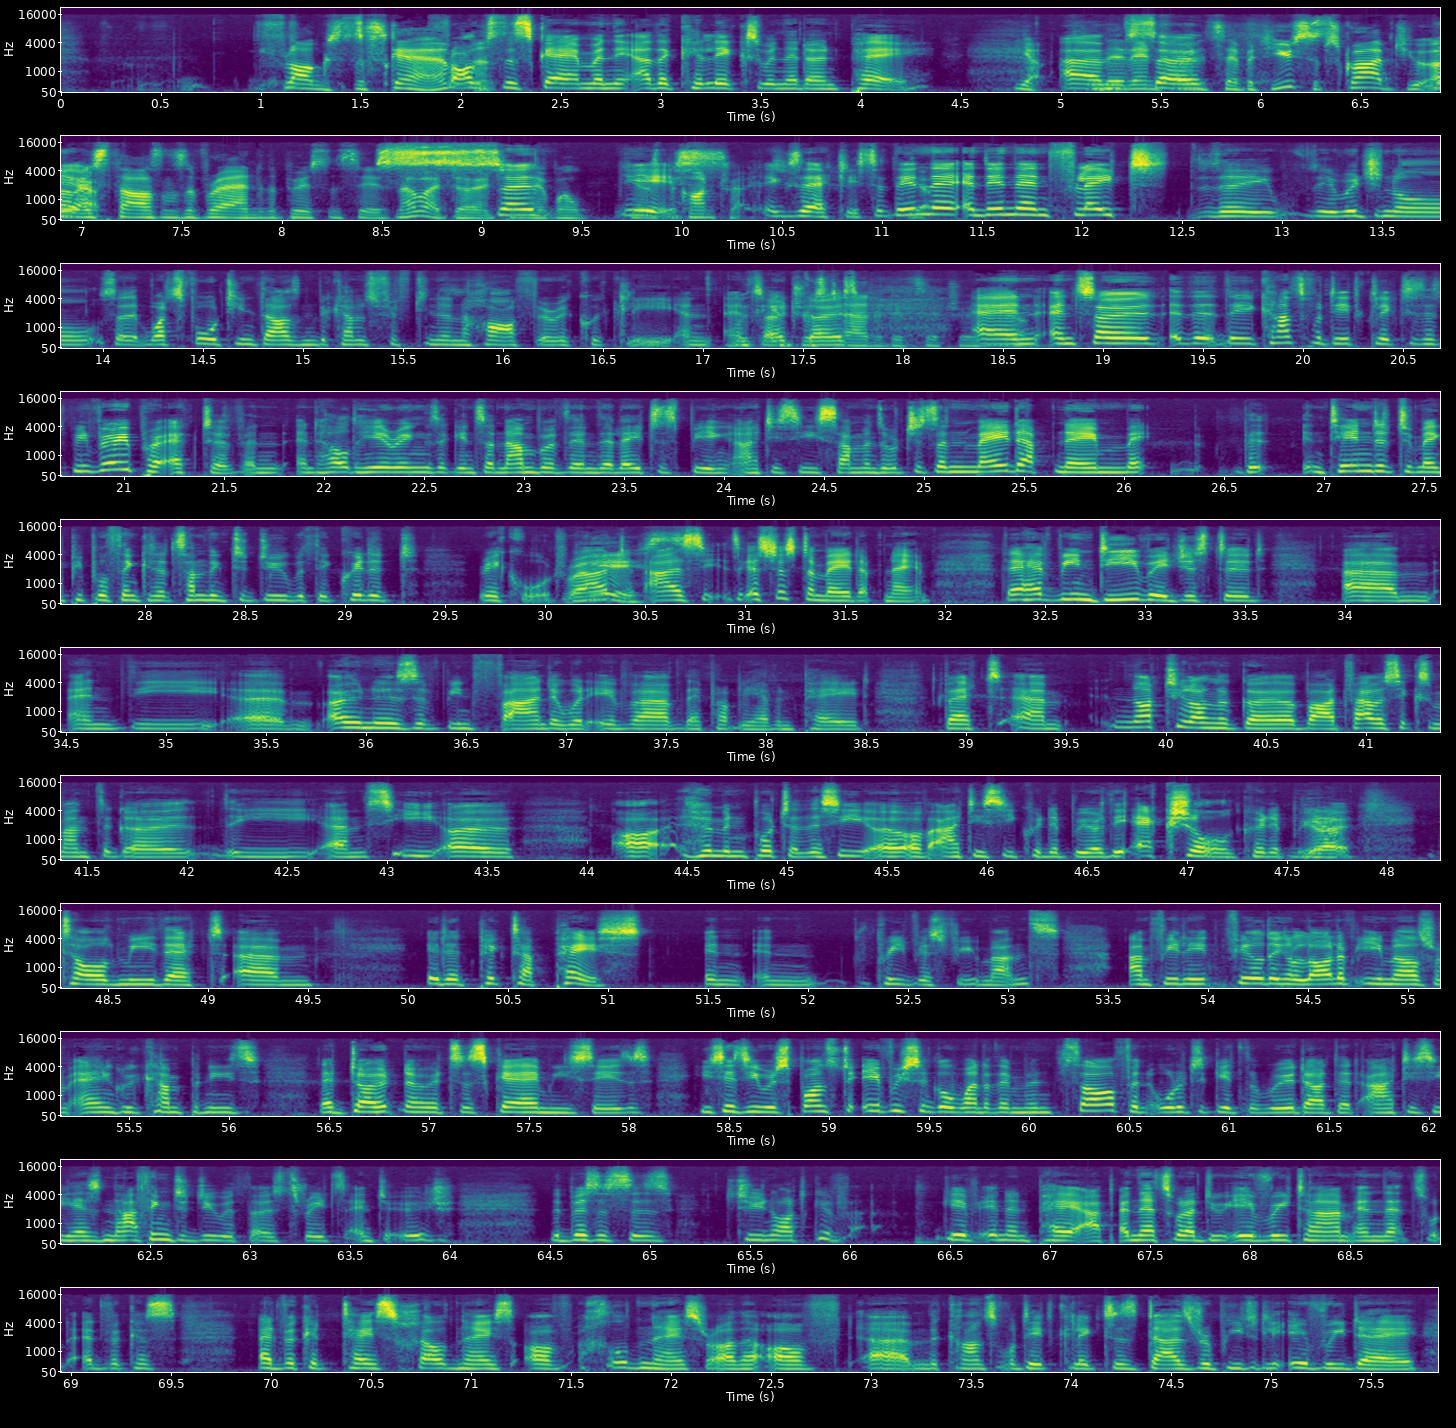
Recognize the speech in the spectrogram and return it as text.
flogs the scam. flogs the scam, and the other collects when they don't pay. Yeah. So Um, they then so- phone and say, but you subscribed, you owe Yeah. us thousands of rand. And the person says, no, I don't. So- and they, well, here's yes, the contract. Exactly. So then Yeah. they and then they inflate the the original. So what's fourteen thousand becomes fifteen and a half very quickly, and, and With so it goes. added, et cetera, And yeah. and so the, the Council for Debt Collectors has been very proactive and, and held hearings against a number of them. The latest being ITC summons, which is a made up name ma- intended to make people think it had something to do with their credit record, right? Yes. See- it's just a made up name. They have been deregistered, um, and the um, owners have been fined or whatever. They probably haven't paid. But um, not too long ago, about five or six months ago, the um, CEO. Uh, Herman Putter, the CEO of ITC Credit Bureau, the actual credit bureau, Yeah. told me that um, it had picked up pace in, in previous few months. I'm feeling, fielding a lot of emails from angry companies that don't know it's a scam, he says. He says he responds to every single one of them himself in order to get the word out that ITC has nothing to do with those threats and to urge the businesses to not give give in and pay up. And that's what I do every time. And that's what advocates, advocate Thijs Geldenhuis of Geldenhuis rather of um, the Council for Debt Collectors does repeatedly every day.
